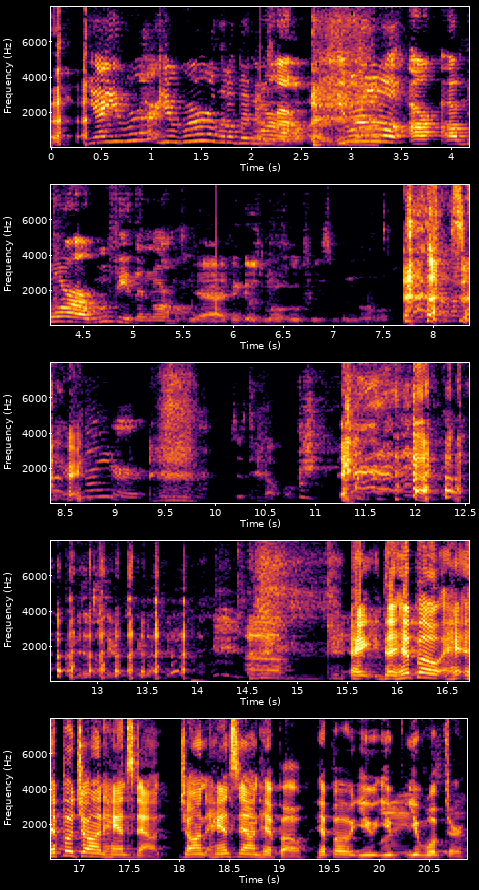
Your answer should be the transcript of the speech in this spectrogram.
Yeah, you were. You were a little bit That more. a Ar- lot other than you were a little ar- uh, more our woofy than normal. yeah, I think there was more oofies than normal. sorry. Tonight or Just a couple. hey, um, yeah. the hippo, hippo, John, hands down. John, hands down, hippo. Hippo, you you you whooped her.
